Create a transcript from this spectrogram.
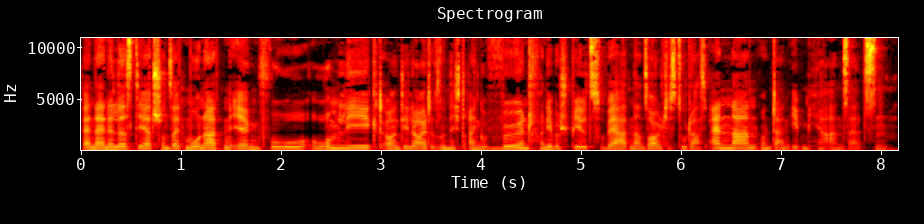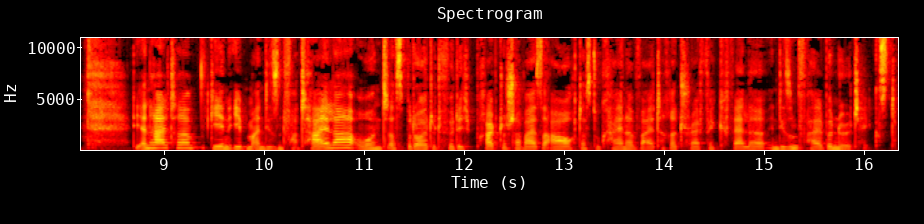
Wenn deine Liste jetzt schon seit Monaten irgendwo rumliegt und die Leute sind nicht dran gewöhnt, von dir bespielt zu werden, dann solltest du das ändern und dann eben hier ansetzen. Die Inhalte gehen eben an diesen Verteiler und das bedeutet für dich praktischerweise auch, dass du keine weitere Traffic-Quelle in diesem Fall benötigst.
